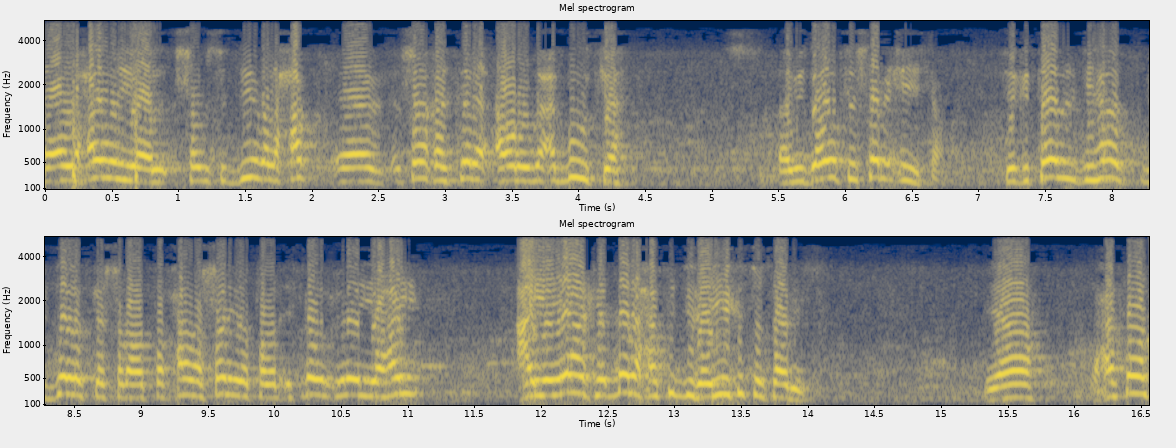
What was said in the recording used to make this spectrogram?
وحاول شمس الدين الحق شيخ السنة أو المعبودك أبي داود في الشرع حيسى في كتاب الجهاد مجلد كشرات صفحة الشرية طبعا الإسلام الحلية هاي عياك الملحة كجرة هي كسو ساريس يا وحساس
